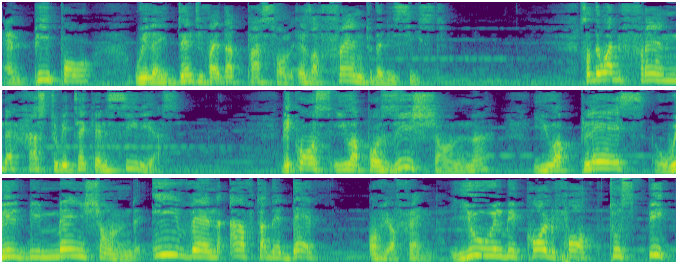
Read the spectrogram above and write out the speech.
and people will identify that person as a friend to the deceased. So the word friend has to be taken serious because your position, your place will be mentioned even after the death of your friend. You will be called forth to speak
